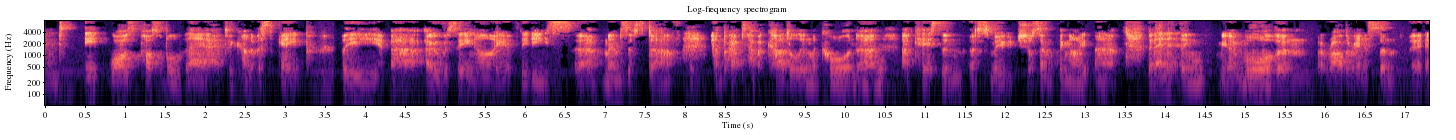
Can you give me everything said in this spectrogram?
and it was possible there to kind of escape the uh, overseeing eye of these uh, members of staff and perhaps have a cuddle in the corner, a kiss and a smooch or something like that. But anything, you know, more than rather innocent uh,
